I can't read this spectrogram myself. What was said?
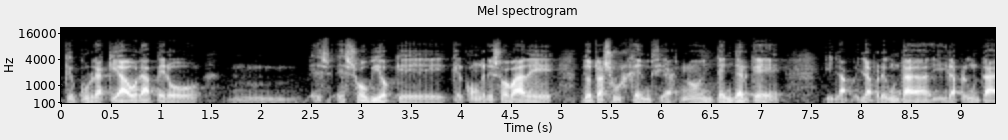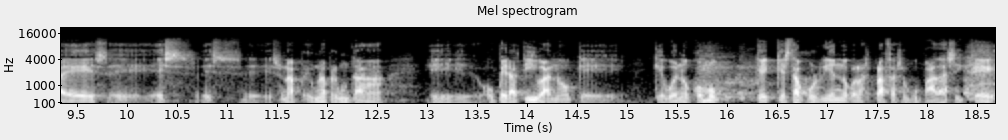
qué ocurre aquí ahora, pero mmm, es, es, obvio que, el Congreso va de, de otras urgencias. ¿no? Entender que, y la, y la, pregunta, y la pregunta es, eh, es, es, es una, una, pregunta eh, operativa, ¿no? que, que bueno, cómo, qué, qué, está ocurriendo con las plazas ocupadas y, qué,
